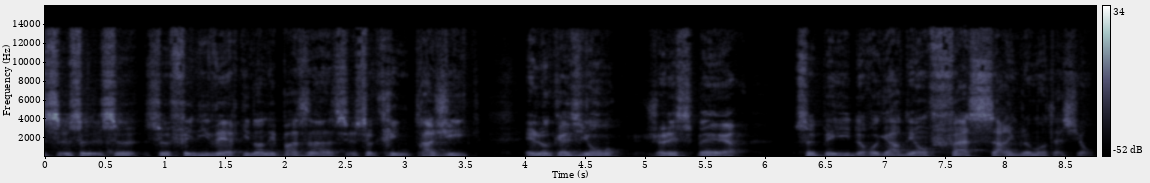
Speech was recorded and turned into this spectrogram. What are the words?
ce, fait divers qui n'en est pas un, ce, crime tragique, est l'occasion, je l'espère, ce pays de regarder en face sa réglementation.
